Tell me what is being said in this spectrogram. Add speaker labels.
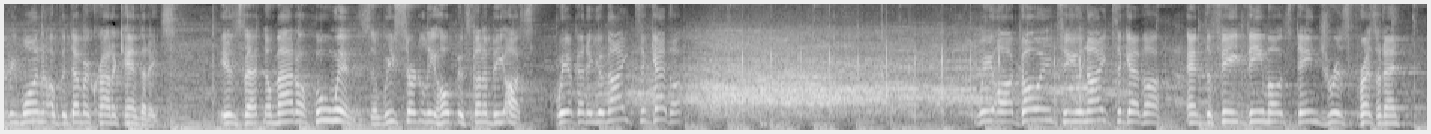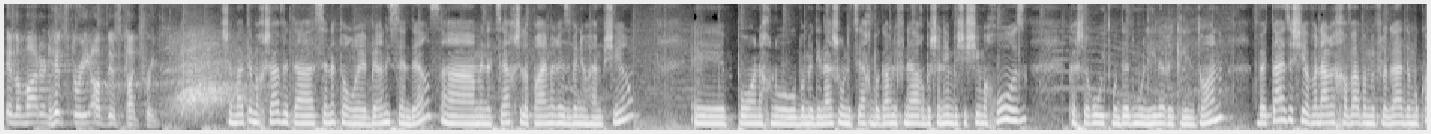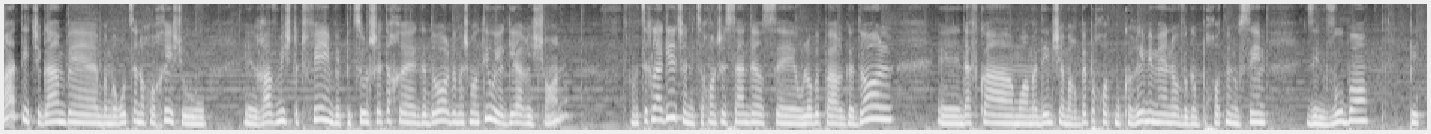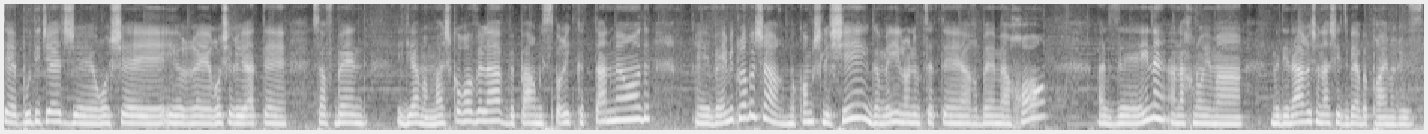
Speaker 1: every one of the Democratic candidates is that no matter who wins, and we certainly hope it's going to be us, we are going to unite together. We are going to unite together and defeat the most dangerous president in the modern history of this country.
Speaker 2: שמעתם עכשיו את הסנטור ברני סנדרס, המנצח של הפריימריז בניו-המפשיר. פה אנחנו במדינה שהוא ניצח בה גם לפני ארבע שנים ב-60 אחוז, כאשר הוא התמודד מול הילרי קלינטון. והייתה איזושהי הבנה רחבה במפלגה הדמוקרטית, שגם במרוץ הנוכחי, שהוא רב משתתפים ופיצול שטח גדול ומשמעותי, הוא יגיע ראשון. אבל צריך להגיד שהניצחון של סנדרס הוא לא בפער גדול. דווקא מועמדים שהם הרבה פחות מוכרים ממנו וגם פחות מנוסים זינבו בו. פיט בוטיג'ג', ראש, עיר, ראש עיריית סאות' בנד, הגיע ממש קרוב אליו, בפער מספרי קטן מאוד, ואמי קלובושאר, מקום שלישי, גם היא לא נמצאת הרבה מאחור. אז הנה, אנחנו עם המדינה הראשונה שהצביעה בפריימריז.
